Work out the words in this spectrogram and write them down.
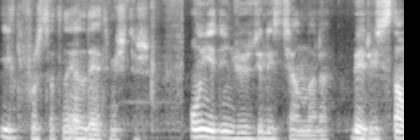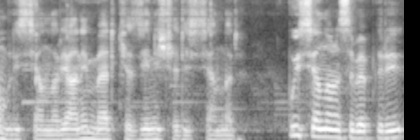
ilk fırsatını elde etmiştir. 17. yüzyıl isyanları 1. İstanbul isyanları yani Merkez Yeniçeri isyanları bu isyanların sebepleri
